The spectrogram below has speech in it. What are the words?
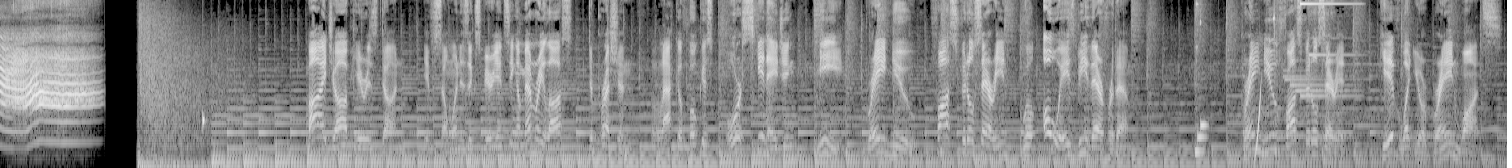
My job here is done. If someone is experiencing a memory loss, depression, lack of focus, or skin aging, me, Brainew Phosphatidylserine, will always be there for them. Brainew Phosphatidylserine. Give what your brain wants.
